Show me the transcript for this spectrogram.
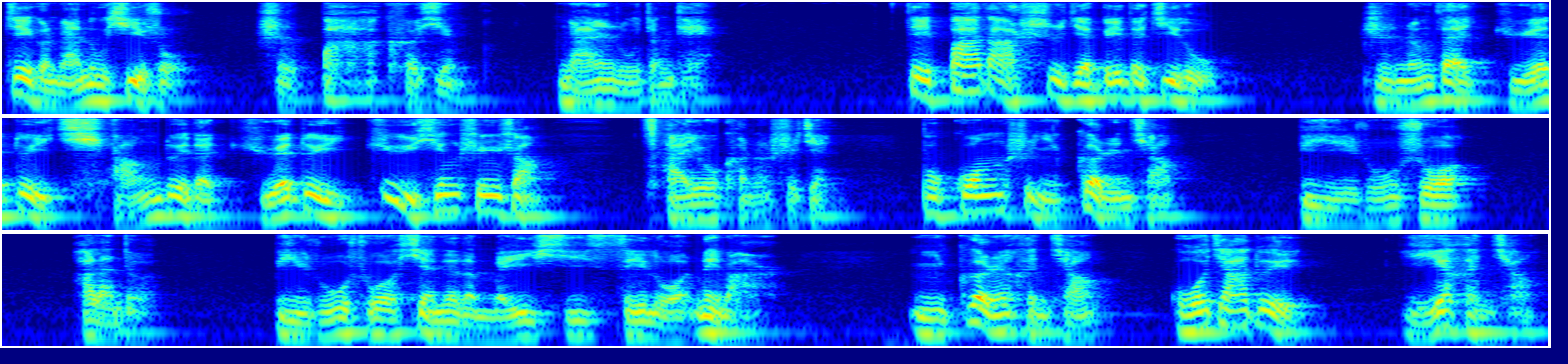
这个难度系数是八颗星，难如登天。这八大世界杯的记录，只能在绝对强队的绝对巨星身上才有可能实现。不光是你个人强，比如说哈兰德。比如说现在的梅西、C 罗、内马尔，你个人很强，国家队也很强，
